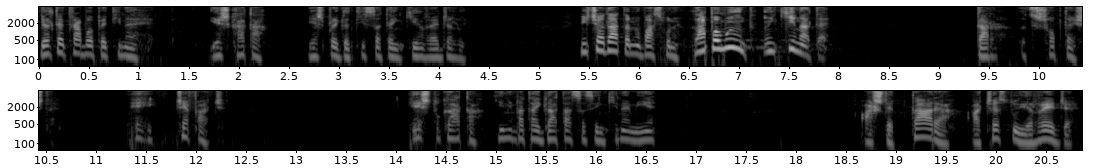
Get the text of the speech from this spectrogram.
El te întreabă pe tine, ești gata? Ești pregătit să te închin regelui? Niciodată nu va spune, la pământ, închină-te! Dar îți șoptește. Hei, ce faci? Ești tu gata? Inima ta e gata să se închine mie? Așteptarea acestui rege,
